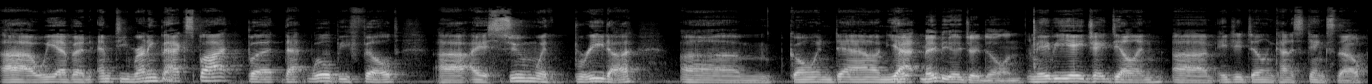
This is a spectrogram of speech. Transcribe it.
Uh, we have an empty running back spot, but that will be filled, uh, I assume, with Breida. Um, going down, yeah, maybe AJ Dillon, maybe AJ Dillon. Um, AJ Dillon kind of stinks though.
